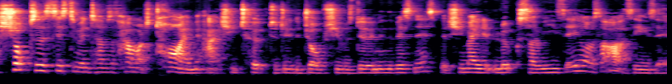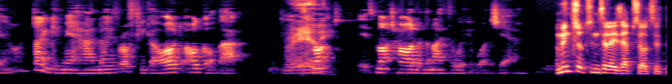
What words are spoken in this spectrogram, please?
a shock to the system in terms of how much time it actually took to do the job she was doing in the business. But she made it look so easy. I was like, oh, it's easy. Don't give me a handover. Off you go. I'll, I'll got that. Really? It's much, it's much harder than I thought it was. Yeah. I'm interrupting today's episode to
